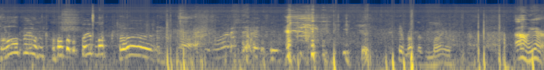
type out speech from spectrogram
Open, open my foot. Hit right in the mouth. oh, yeah.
